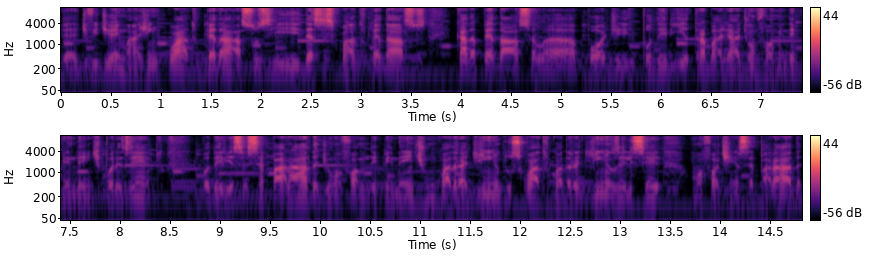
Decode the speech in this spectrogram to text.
é, dividir a imagem em quatro pedaços e desses quatro pedaços cada pedaço ela pode poderia trabalhar de uma forma independente, por exemplo, poderia ser separada de uma forma independente, um quadradinho dos quatro quadradinhos ele ser uma fotinha separada,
